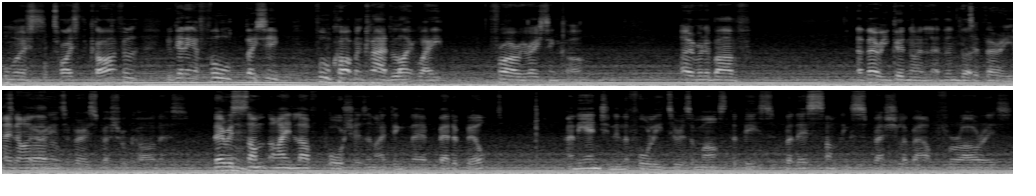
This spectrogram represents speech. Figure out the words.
almost twice the car. I feel you're getting a full, basically, full carbon clad, lightweight Ferrari racing car over and above a very good 911. But It's a very, it's a, very, it's a very special car. This. There is Hmm. some. I love Porsches, and I think they're better built. And the engine in the four liter is a masterpiece. But there's something special about Ferraris.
